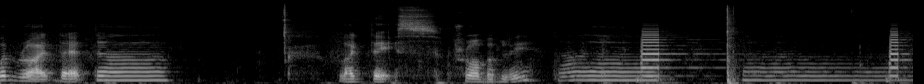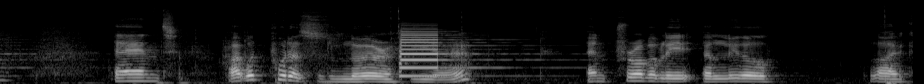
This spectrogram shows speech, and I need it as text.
Would write that uh, like this, probably. Uh, uh, and I would put a slur here and probably a little like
